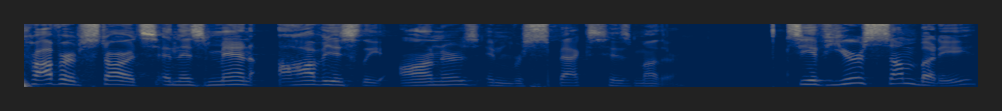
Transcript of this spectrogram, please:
proverb starts, and this man obviously honors and respects his mother. See, if you're somebody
